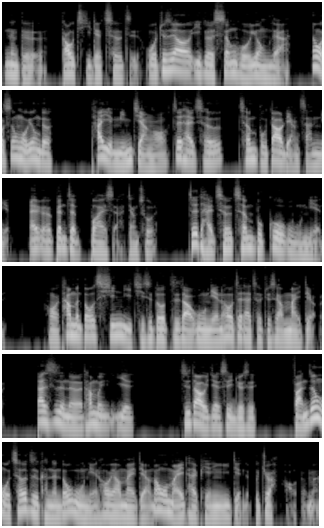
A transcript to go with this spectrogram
那个高级的车子？我就是要一个生活用的啊。那我生活用的。他也明讲哦，这台车撑不到两三年。哎，呃，更正，不好意思啊，讲错了，这台车撑不过五年。哦，他们都心里其实都知道，五年后这台车就是要卖掉了。但是呢，他们也知道一件事情，就是反正我车子可能都五年后要卖掉，那我买一台便宜一点的不就好了嘛？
